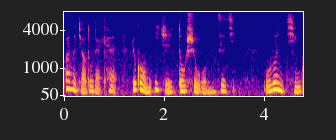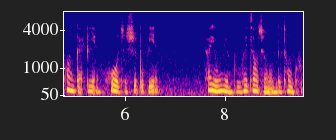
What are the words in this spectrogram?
换个角度来看，如果我们一直都是我们自己。无论情况改变或者是不变，它永远不会造成我们的痛苦，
